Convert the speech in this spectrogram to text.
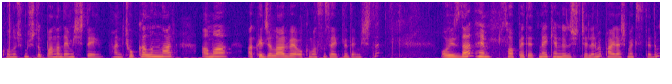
konuşmuştuk. Bana demişti hani çok kalınlar ama akıcılar ve okuması zevkli demişti. O yüzden hem sohbet etmek hem de düşüncelerimi paylaşmak istedim.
